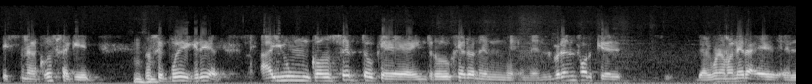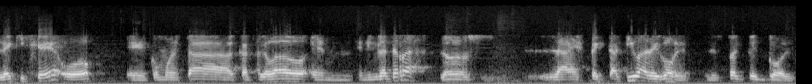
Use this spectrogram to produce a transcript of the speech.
Es una cosa que no se puede creer. Hay un concepto que introdujeron en, en el Brentford que de alguna manera el, XG o eh, como está catalogado en, Inglaterra, los la expectativa de gol, el expected goals.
